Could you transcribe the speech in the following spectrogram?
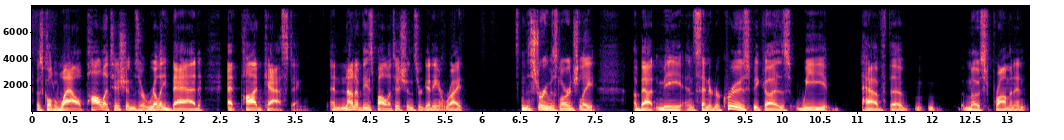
It was called Wow, Politicians Are Really Bad at Podcasting. And none of these politicians are getting it right. And the story was largely about me and Senator Cruz because we have the most prominent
